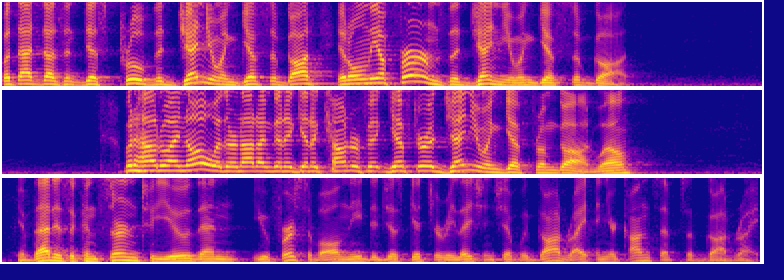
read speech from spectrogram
but that doesn't disprove the genuine gifts of God. It only affirms the genuine gifts of God. But how do I know whether or not I'm going to get a counterfeit gift or a genuine gift from God? Well, if that is a concern to you, then you first of all need to just get your relationship with God right and your concepts of God right.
